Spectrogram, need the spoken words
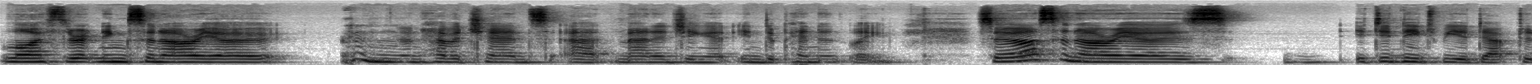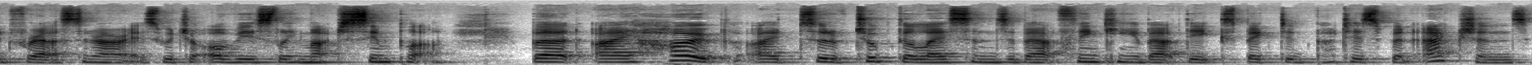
life threatening scenario and have a chance at managing it independently. So, our scenarios it did need to be adapted for our scenarios, which are obviously much simpler. But I hope I sort of took the lessons about thinking about the expected participant actions,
